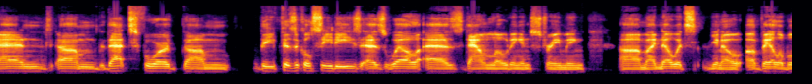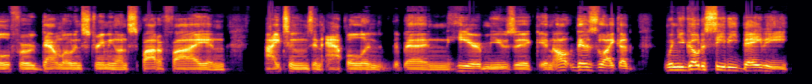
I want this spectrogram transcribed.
and um, that's for um, the physical CDs as well as downloading and streaming. Um, I know it's you know available for download and streaming on Spotify and iTunes and Apple and and Hear Music and all. There's like a when you go to CD Baby,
